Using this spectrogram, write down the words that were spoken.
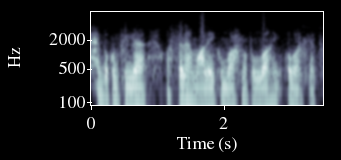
أحبكم في الله والسلام عليكم ورحمة الله وبركاته.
